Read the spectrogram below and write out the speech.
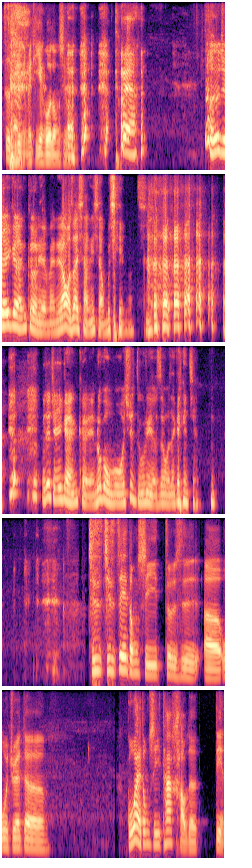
这不是你没体验过的东西吗？对啊，那我就觉得一个人很可怜呗。你让我再想一想，不行吗？我就觉得一个人很可怜。如果我去独旅的时候，我再跟你讲。其实，其实这些东西就是呃，我觉得国外的东西它好的点，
